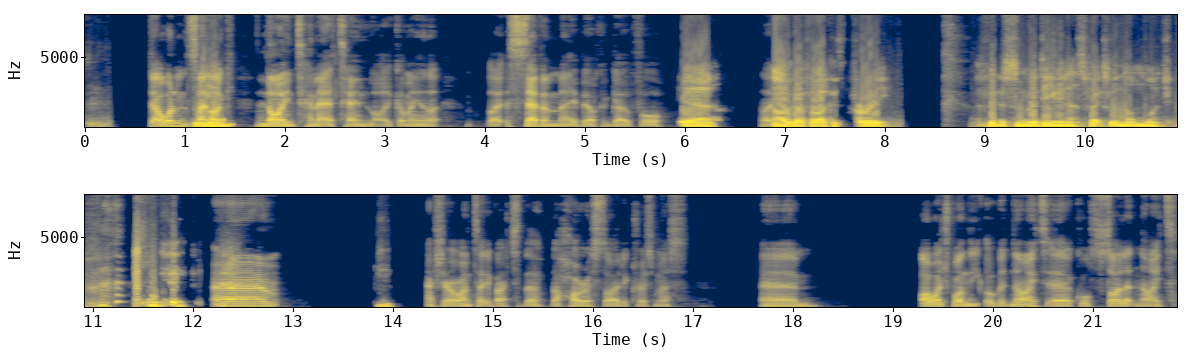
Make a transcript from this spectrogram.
Yeah, I wouldn't say Yeah. like 9, 10 out of ten. Like I mean, like like seven maybe I could go for. yeah, Like, I'll go for like a three. I think there's some redeeming aspects, but not much. Um. Actually, I want to take you back to the, the horror side of Christmas. Um, I watched one the other night uh, called Silent Night.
